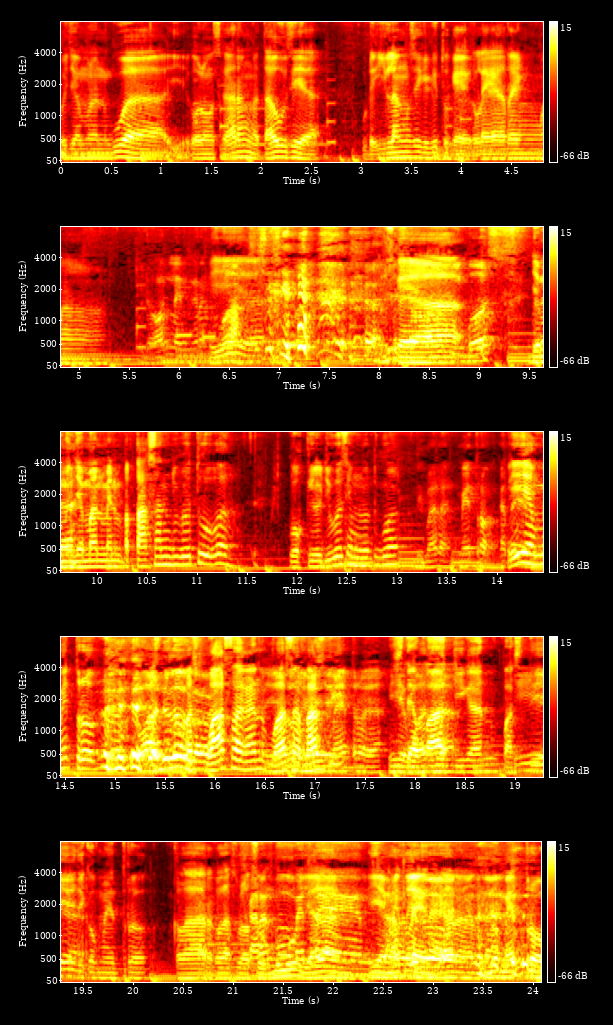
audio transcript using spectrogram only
Buat zamanan gua. Iya, kalau sekarang nggak tahu sih ya. Udah hilang sih kayak gitu kayak lereng lah. Udah online sekarang. Iya. terus kayak Bos. zaman-zaman main petasan juga tuh wah. Gokil juga sih menurut gua. Di mana? Metro. Katanya. Iya metro. Pas puasa kan, puasa pasti. Metro ya. Iya, Setiap puasa. pagi kan pasti aja ke metro kelar kelas sholat Sekarang subuh jalan iya Medland. sekarang dulu metro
